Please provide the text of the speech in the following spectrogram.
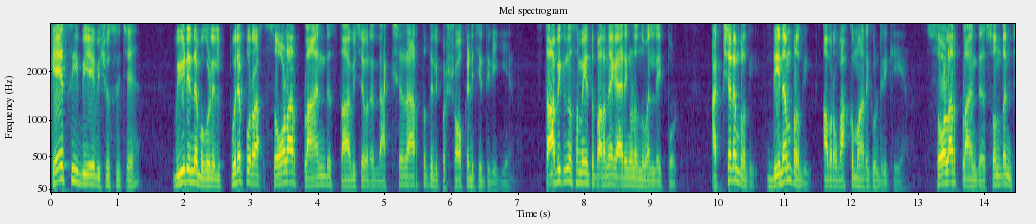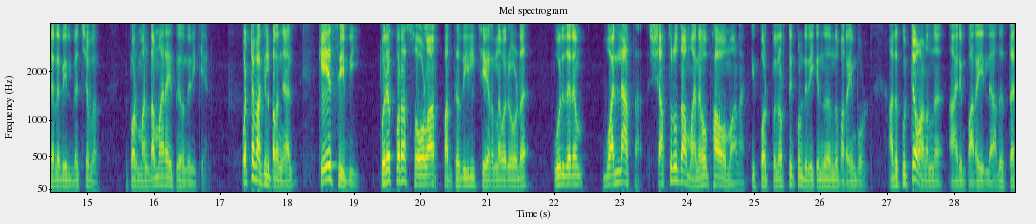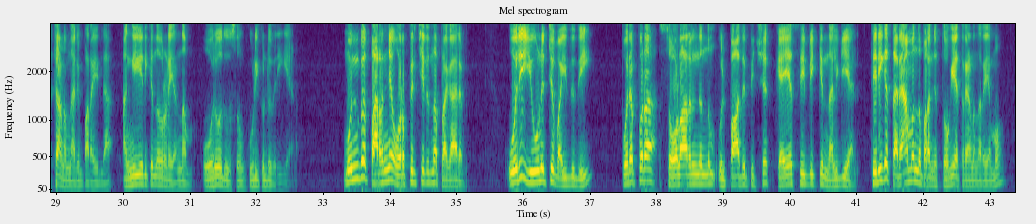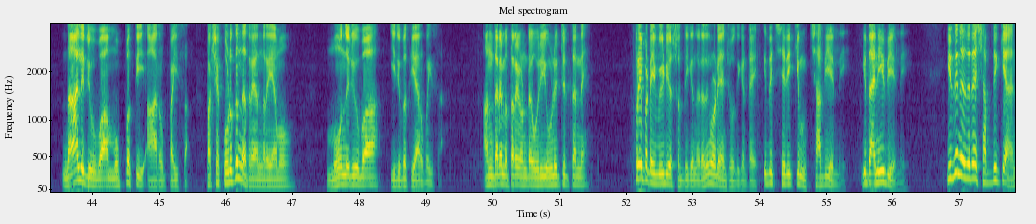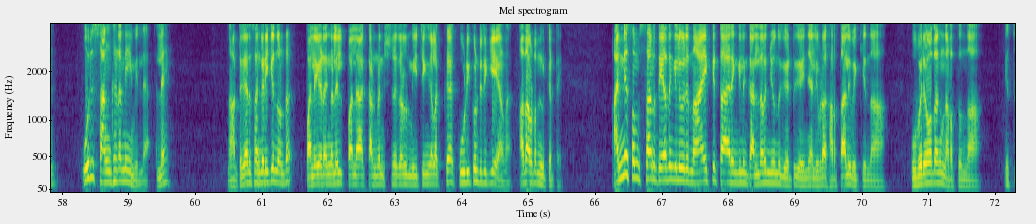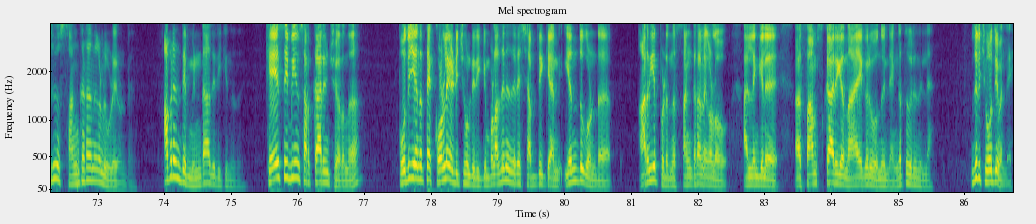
K C B യെ വിശ്വസിച്ച് വീടിന്റെ മുകളിൽ പുരപ്പുറ സോളാർ പ്ലാന്റ് സ്ഥാപിച്ചവരെ അക്ഷരാർത്ഥത്തിൽ ഇപ്പോൾ ഷോക്കടിച്ചിട്ടിരിക്കുകയാണ്. സ്ഥാപിക്കുന്ന സമയത്ത് പറഞ്ഞ കാര്യങ്ങളൊന്നുമല്ല ഇപ്പോൾ. അക്ഷരം പ്രതി ദിനം പ്രതി അവർ വാക്കുമാറിക്കൊണ്ടിരിക്കുകയാണ്. സോളാർ പ്ലാന്റ് സ്വന്തം ചെലവിൽ വെച്ചവർ ഇപ്പോൾ മണ്ടന്മാരായി തീർന്നിരിക്കുകയാണ്. ഒറ്റ വാക്കിൽ പറഞ്ഞാൽ കെ സി ബി പുരപ്പുറ സോളാർ പദ്ധതിയിൽ ചേർന്നവരോട് ഒരുതരം വല്ലാത്ത ശത്രുത മനോഭാവമാണ് ഇപ്പോൾ പുലർത്തിക്കൊണ്ടിരിക്കുന്നതെന്ന് പറയുമ്പോൾ അത് കുറ്റമാണെന്ന് ആരും പറയില്ല അത് തെറ്റാണെന്ന് ആരും പറയില്ല. അംഗീകരിക്കുന്നവരുടെ എണ്ണം ഓരോ ദിവസവും കൂടിക്കൊണ്ടുവരികയാണ് മുൻപ് പറഞ്ഞ് ഉറപ്പിച്ചിരുന്ന പ്രകാരം ഒരു യൂണിറ്റ് വൈദ്യുതി പുരപ്പുറ സോളാറിൽ നിന്നും ഉൽപ്പാദിപ്പിച്ച് കെ എസ് സി ബിക്ക് നൽകിയാൽ തിരികെ തരാമെന്ന് പറഞ്ഞ തുക എത്രയാണെന്നറിയാമോ? നാല് രൂപ മുപ്പത്തി ആറ് പൈസ. പക്ഷെ കൊടുക്കുന്ന എത്രയാണെന്ന് അറിയാമോ മൂന്ന് രൂപ ഇരുപത്തിയാറ് പൈസ. അന്തരം എത്രയുണ്ട്? ഒരു യൂണിറ്റിൽ തന്നെ പ്രിയപ്പെട്ട ഈ വീഡിയോ ശ്രദ്ധിക്കുന്നവർ നിങ്ങളോട് ഞാൻ ചോദിക്കട്ടെ ഇത് ശരിക്കും ചതിയല്ലേ? ഇത് അനീതിയല്ലേ? ഇതിനെതിരെ ശബ്ദിക്കാൻ ഒരു സംഘടനയുമില്ല അല്ലേ? നാട്ടുകാർ സംഘടിക്കുന്നുണ്ട് പലയിടങ്ങളിൽ പല കൺവെൻഷനുകൾ മീറ്റിങ്ങുകളൊക്കെ കൂടിക്കൊണ്ടിരിക്കുകയാണ്. അത് അവിടെ നിൽക്കട്ടെ. അന്യ സംസ്ഥാനത്ത് ഏതെങ്കിലും ഒരു നായക്കിട്ട് ആരെങ്കിലും കല്ലെറിഞ്ഞു എന്ന് കേട്ട് കഴിഞ്ഞാൽ ഇവിടെ ഹർത്താൽ വെക്കുന്ന ഉപരോധം നടത്തുന്ന എത്രയോ സംഘടനകൾ ഇവിടെയുണ്ട്. അവരെന്തേ മിണ്ടാതിരിക്കുന്നത്? കെ എസ് ബിയും സർക്കാരും ചേർന്ന് പൊതുജനത്തെ കൊള്ളയടിച്ചുകൊണ്ടിരിക്കുമ്പോൾ അതിനെതിരെ ശബ്ദിക്കാൻ എന്തുകൊണ്ട് അറിയപ്പെടുന്ന സംഘടനകളോ അല്ലെങ്കിൽ സാംസ്കാരിക നായകരോ ഒന്നും രംഗത്ത് വരുന്നില്ല. ഇതൊരു ചോദ്യമല്ലേ?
